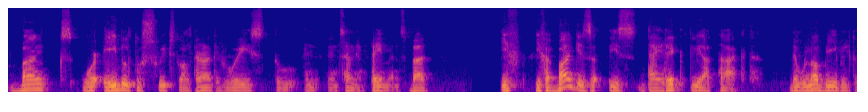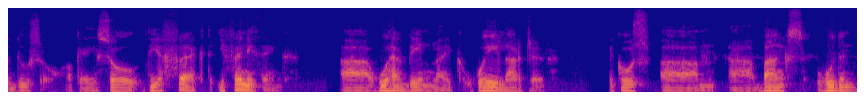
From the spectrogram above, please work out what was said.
banks were able to switch to alternative ways to in, in sending payments, but if if a bank is is directly attacked, they will not be able to do so. Okay, so the effect, if anything, uh, would have been like way larger because um, uh, banks wouldn't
